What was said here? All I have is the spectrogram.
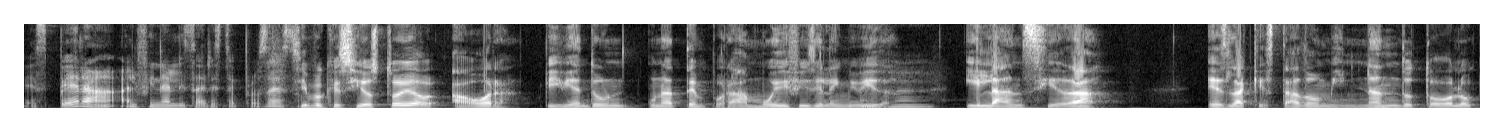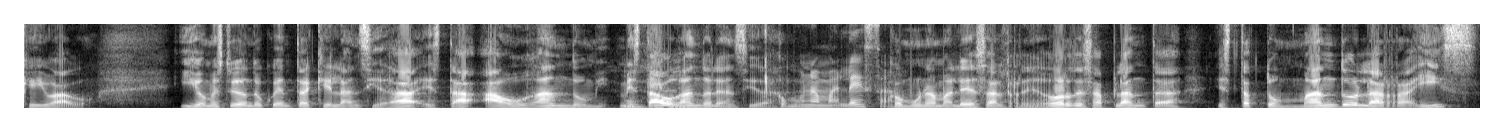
espera al finalizar este proceso. Sí, porque si yo estoy ahora viviendo una temporada muy difícil en mi vida y la ansiedad es la que está dominando todo lo que yo hago y yo me estoy dando cuenta que la ansiedad está ahogando, me está ahogando la ansiedad. Como una maleza. Como una maleza alrededor de esa planta, está tomando la raíz,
